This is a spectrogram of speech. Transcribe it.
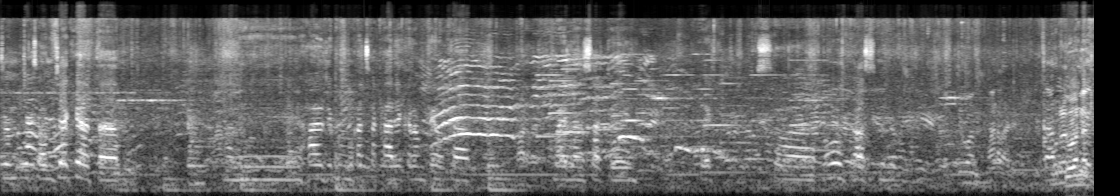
चमचे चमच्या खेळतात आणि हळदी कुंकाचा कार्यक्रम ठेवतात महिलांसाठी. एक स- हो, तास दोनच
